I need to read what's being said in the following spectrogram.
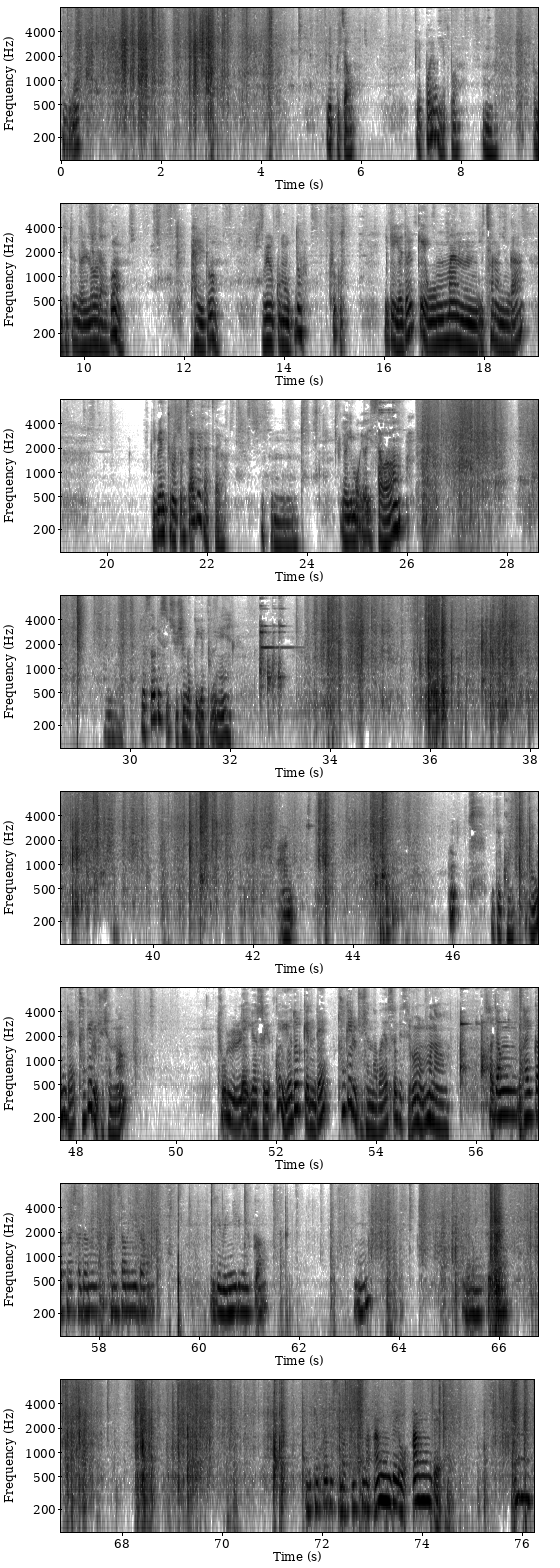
힘드네. 예쁘죠? 예뻐요, 예뻐. 음. 여기도 널널하고 발도 물구멍도 크고 이게 8개 5만 2천원인가 이벤트로 좀 싸게 샀어요. 음, 여기 모여 있어. 저 서비스 주신 것도 예쁘네. 안, 응? 이게 건 아닌데 두 개를 주셨나? 둘, 넷, 여섯, 그 여덟 개인데 두 개를 주셨나 봐요 서비스를. 어머나. 사장님 다이카페 사장님 감사합니다. 이게 웬일입니까? 응? 내가 못 써요 이렇게 서비스 막 주시면 앙대요 앙대 음.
